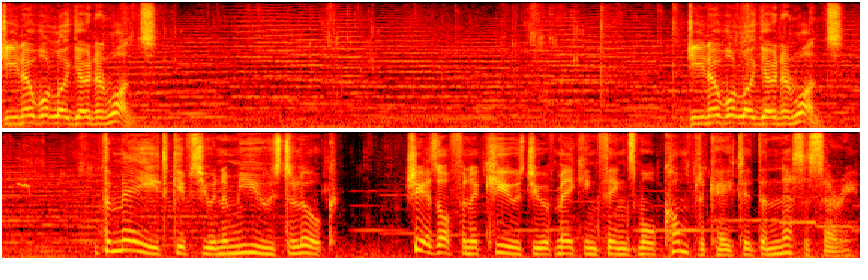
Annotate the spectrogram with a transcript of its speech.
Do you know what Lot-Ionan wants? Do you know what Lot-Ionan wants? The maid gives you an amused look. She has often accused you of making things more complicated than necessary.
